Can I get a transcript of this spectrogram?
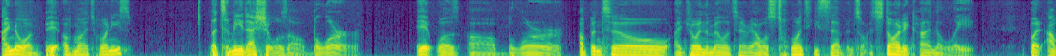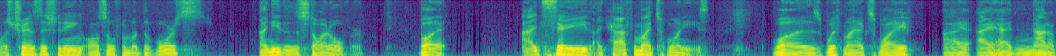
I know a bit of my 20s, but to me, that shit was a blur. It was a blur. Up until I joined the military, I was 27, so I started kind of late. But I was transitioning also from a divorce. I needed to start over. But I'd say like half of my 20s was with my ex wife. I, I had not a,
